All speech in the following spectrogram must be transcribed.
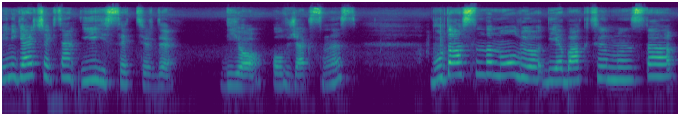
beni gerçekten iyi hissettirdi diyor olacaksınız. Burada aslında ne oluyor diye baktığımızda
